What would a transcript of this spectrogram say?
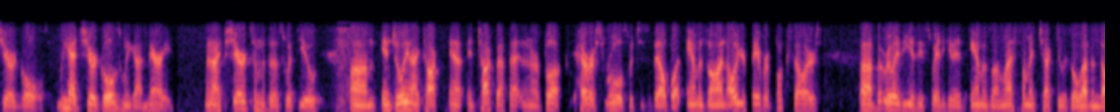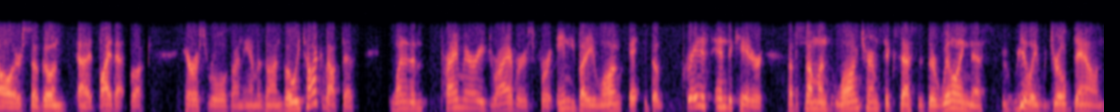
shared goals. We had shared goals when we got married, and I've shared some of those with you. Um, and Julie and I talk uh, and talk about that in our book, Harris Rules, which is available at Amazon, all your favorite booksellers. Uh, but really, the easiest way to get it is Amazon. Last time I checked, it was eleven dollars. So go and uh, buy that book, Harris Rules, on Amazon. But we talk about this. One of the primary drivers for anybody long, eh, the greatest indicator of someone's long-term success is their willingness, really drilled down,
